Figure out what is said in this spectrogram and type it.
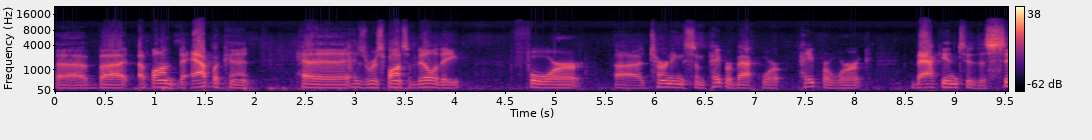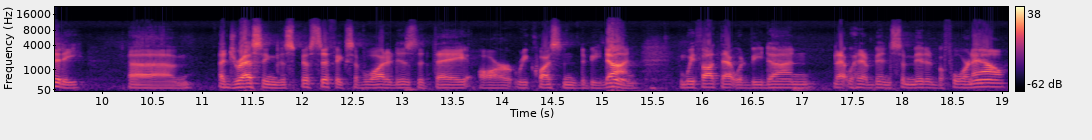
uh, but upon, the applicant ha- has a responsibility for uh, turning some paperback work, paperwork back into the city, um, addressing the specifics of what it is that they are requesting to be done. And we thought that would be done, that would have been submitted before now,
